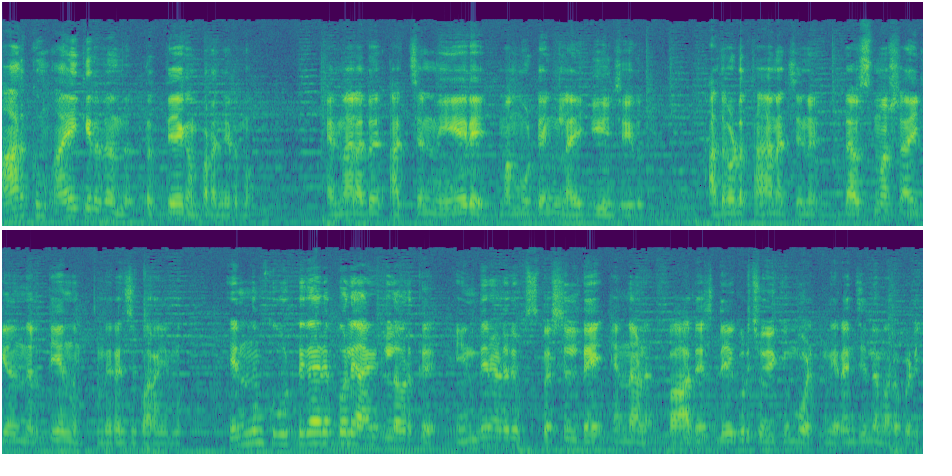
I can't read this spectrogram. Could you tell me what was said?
ആർക്കും അയക്കരുതെന്ന് പ്രത്യേകം പറഞ്ഞിരുന്നു. എന്നാൽ അത് അച്ഛൻ നേരെ മമ്മൂട്ടിയങ്ങൾ അയക്കുകയും ചെയ്തു. അതോടെ താൻ അച്ഛന് ഡബ് സ്മാഷ് അയക്കുന്നത് നിർത്തിയെന്നും നിരഞ്ജ് പറയുന്നു. എന്നും കൂട്ടുകാരെ പോലെ ആയിട്ടുള്ളവർക്ക് എന്തിനാണ് ഒരു സ്പെഷ്യൽ ഡേ എന്നാണ് ഫാദേഴ്സ് ഡേ കുറിച്ച് ചോദിക്കുമ്പോൾ നിരഞ്ജിന്റെ മറുപടി.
